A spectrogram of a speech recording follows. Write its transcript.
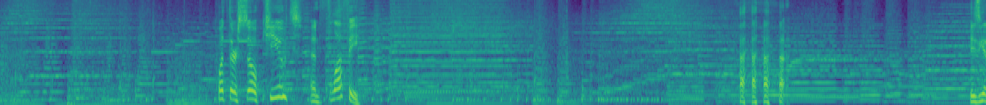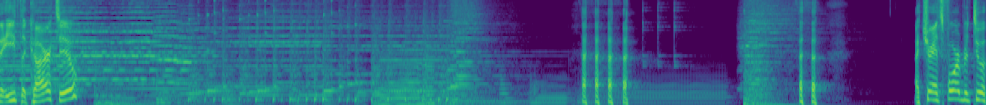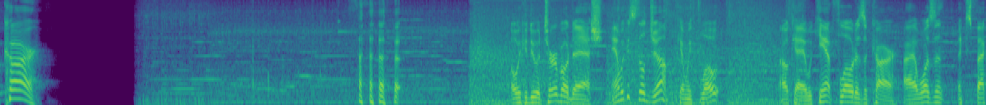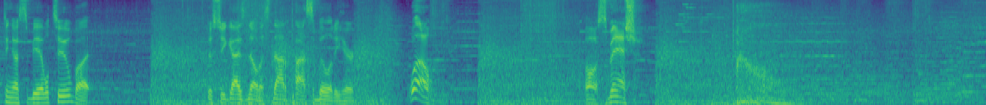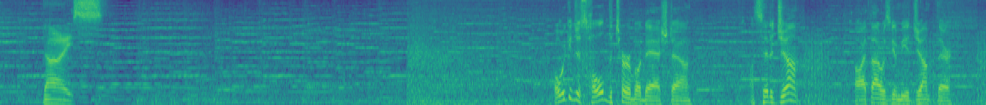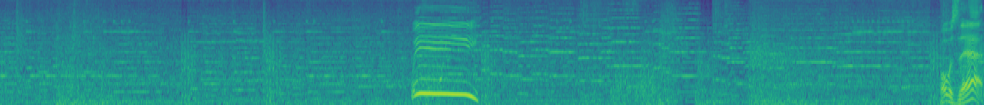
But they're so cute and fluffy. He's gonna eat the car too? I transformed into a car. oh, we could do a turbo dash. And we could still jump. Can we float? Okay, we can't float as a car. I wasn't expecting us to be able to, but... Just so you guys know, that's not a possibility here. Whoa! Oh, smash! Nice. Oh, we could just hold the turbo dash down. Let's hit a jump. Oh, I thought it was going to be a jump there. Whee! What was that?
